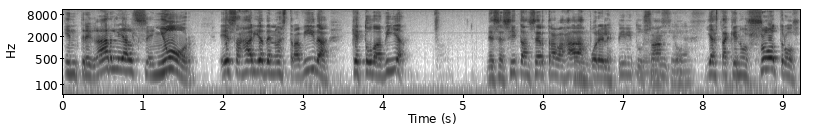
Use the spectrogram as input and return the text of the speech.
entregarle al Señor esas áreas de nuestra vida que todavía necesitan ser trabajadas por el Espíritu Santo. Y hasta que nosotros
